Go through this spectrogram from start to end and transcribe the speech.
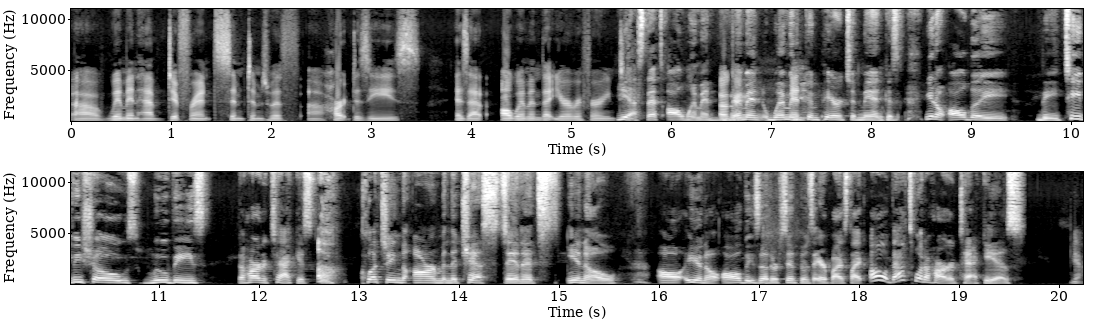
uh, women have different symptoms with uh, heart disease, is that all women that you're referring to? Yes, that's all women. Okay. Women, women And- compared to men, because you know all the the TV shows, movies, the heart attack is ugh, clutching the arm and the chest, and it's you know all you know all these other symptoms. Everybody's like, oh, that's what a heart attack is. Yeah.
